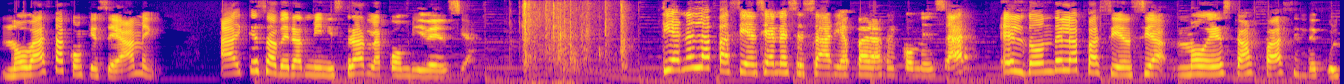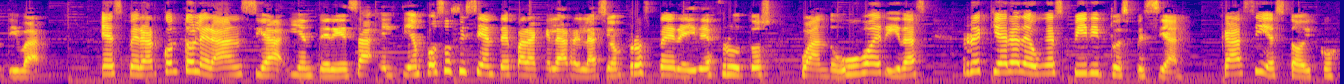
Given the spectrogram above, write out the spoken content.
No basta con que se amen. Hay que saber administrar la convivencia. ¿Tienes la paciencia necesaria para recomenzar? El don de la paciencia no es tan fácil de cultivar. Esperar con tolerancia y entereza el tiempo suficiente para que la relación prospere y dé frutos cuando hubo heridas requiere de un espíritu especial, casi estoico.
